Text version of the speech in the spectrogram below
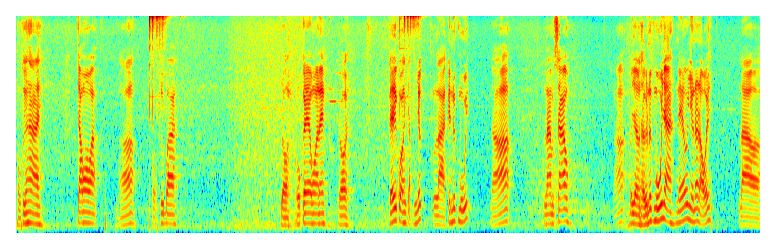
Hộp thứ hai. Trong không ạ? Đó. Hộp thứ ba. Rồi, ok không anh em? Rồi. Cái quan trọng nhất là cái nước muối. Đó. Làm sao? Đó. Bây giờ thử nước muối nha. Nếu như nó nổi là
